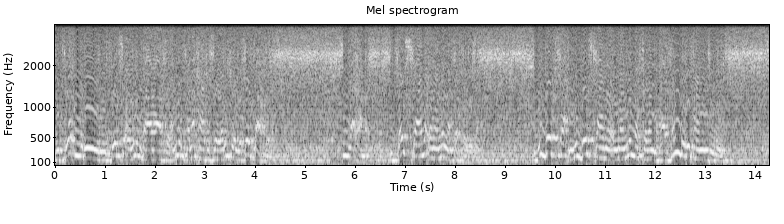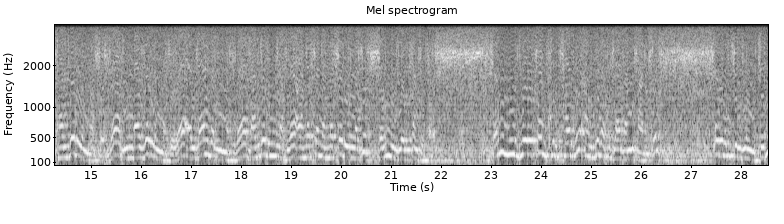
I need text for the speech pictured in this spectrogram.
zikretmediği müddetçe onun davası onun sana karşı şeyleri söyleyecek batıl şimdi bakalım 5 tane önemli nokta söyleyeceğim. Bu 5 tane, bu beş tane önemli noktadan herhangi bir tanesinin sende bulunması veya minbazda bulunması veya elbani'de bulunması veya bende bulunması veya Ahmet'te Mehmet'te bulunması onun mücadeletten kurtarır. Onun mücadeletten kurtardığı anca vakitlerden bir tanesi o tepkirliğinin sözü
